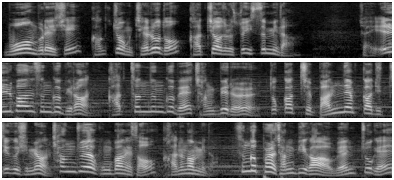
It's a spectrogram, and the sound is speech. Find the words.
모험 브레시 각종 재료도 같이 얻을 수 있습니다. 자, 일반 승급이란 같은 등급의 장비를 똑같이 만렙까지 찍으시면 창조의 공방에서 가능합니다. 승급할 장비가 왼쪽에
